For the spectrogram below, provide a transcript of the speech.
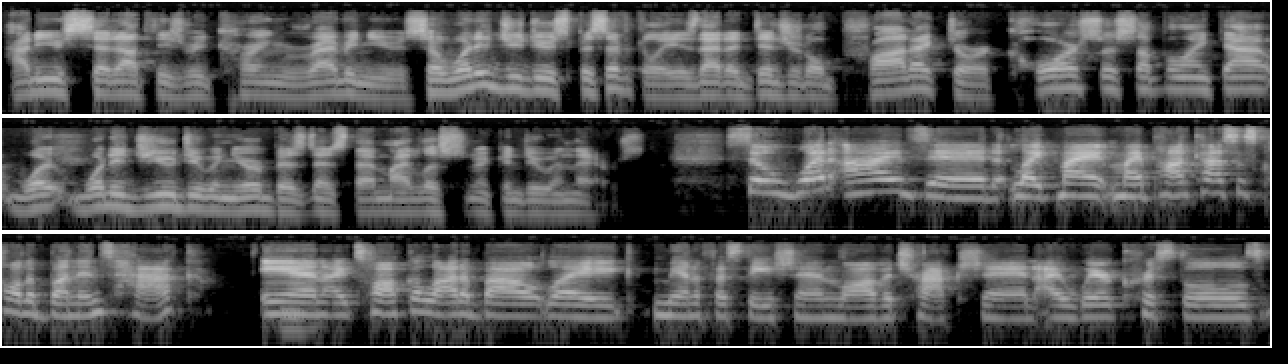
How do you set up these recurring revenues? So what did you do specifically? Is that a digital product or a course or something like that? What what did you do in your business that my listener can do in theirs? So what i did like my my podcast is called abundance hack. And I talk a lot about like manifestation, law of attraction. I wear crystals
